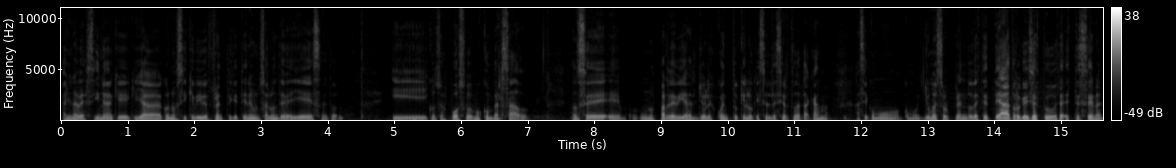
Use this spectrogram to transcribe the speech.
Hay una vecina que, que ya conocí que vive frente, que tiene un salón de belleza y todo y con su esposo hemos conversado. Entonces, eh, unos par de días yo les cuento qué es lo que es el desierto de Atacama. Así como, como yo me sorprendo de este teatro que dices tú, esta, escena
